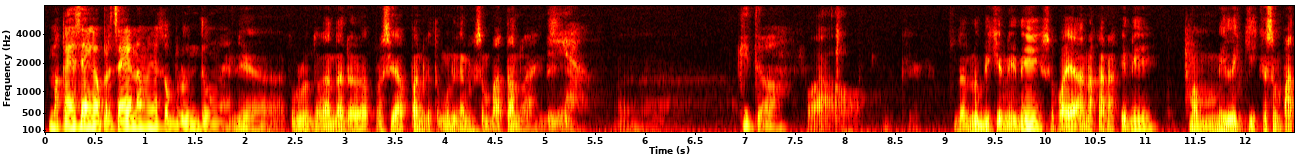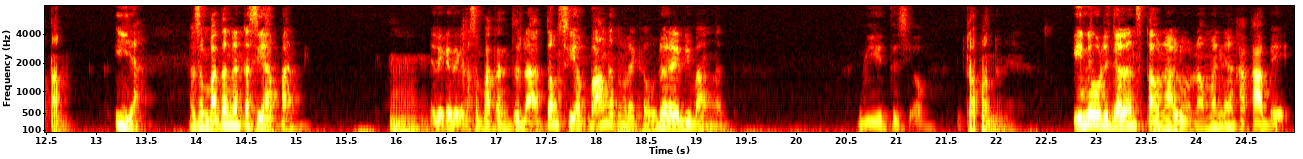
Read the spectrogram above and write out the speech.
Makanya saya nggak percaya namanya keberuntungan. Ya, keberuntungan adalah persiapan ketemu dengan kesempatan lah intinya. Iya. Gitu om. Wow. Dan lu bikin ini supaya anak-anak ini memiliki kesempatan. Iya, kesempatan dan kesiapan. Hmm. Jadi ketika kesempatan itu datang, siap banget mereka, udah ready banget. Gitu sih om. Kapan ini? Ini udah jalan setahun lalu, namanya KKB,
